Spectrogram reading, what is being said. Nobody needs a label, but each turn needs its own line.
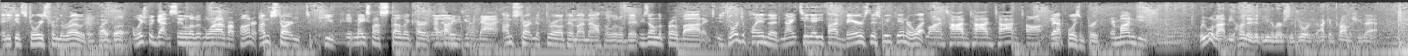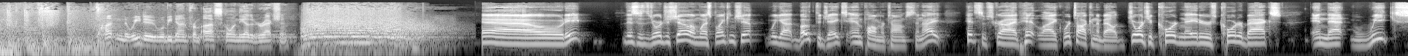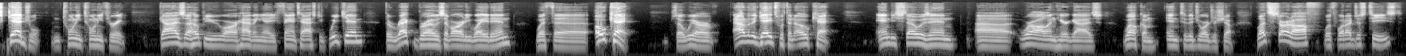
Any good stories from the road?
And Pipe up.
I wish we'd gotten seen a little bit more out of our punter.
I'm starting to puke.
It makes my stomach hurt.
I thought he was going to die.
I'm starting to throw up in my mouth a little bit.
He's on the probiotics.
Is Georgia playing the 1985 Bears this weekend or what?
A lot of Todd, Todd, Todd talk.
Rat poison proof.
They're mongoose.
We will not be hunted at the University of Georgia. I can promise you that. The hunting that we do will be done from us going the other direction.
Howdy. This is the Georgia Show. I'm Wes Blankenship. We got both the Jakes and Palmer Thombs tonight. Hit subscribe, hit like. We're talking about Georgia coordinators, quarterbacks, and that week schedule in 2023. Guys, I hope you are having a fantastic weekend. The Rec Bros have already weighed in with a okay. So we are out of the gates with an okay. Andy Stowe is in. Uh, we're all in here, guys. Welcome into the Georgia Show. Let's start off with what I just teased.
